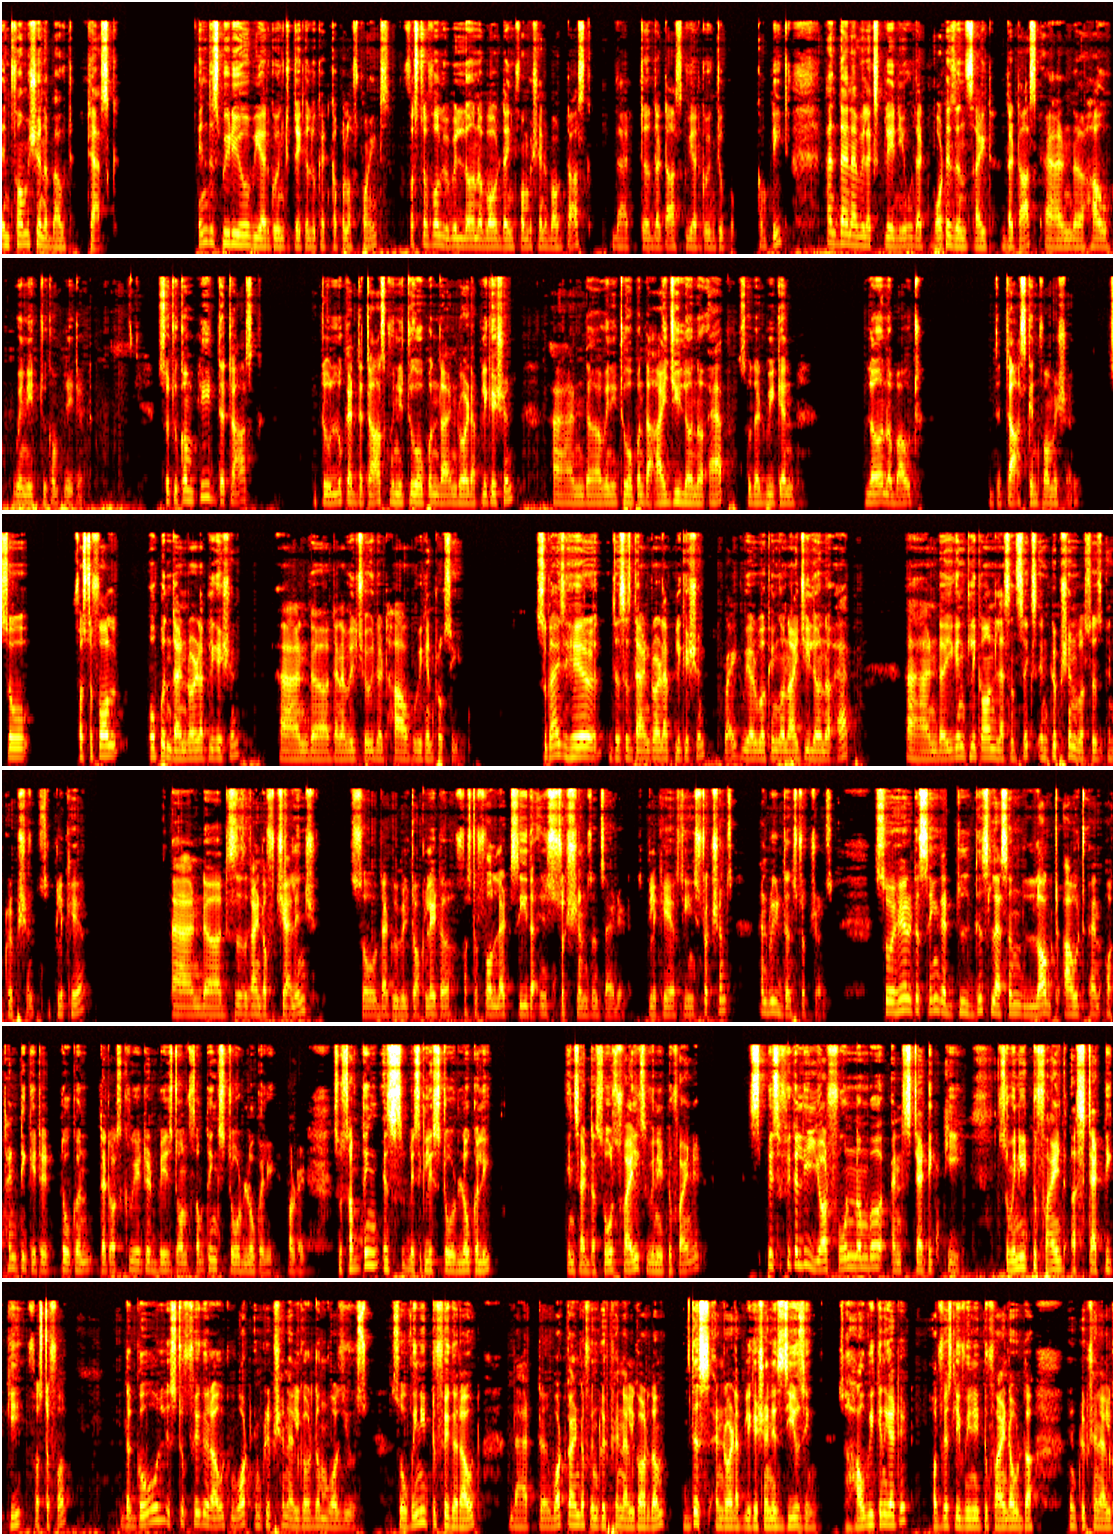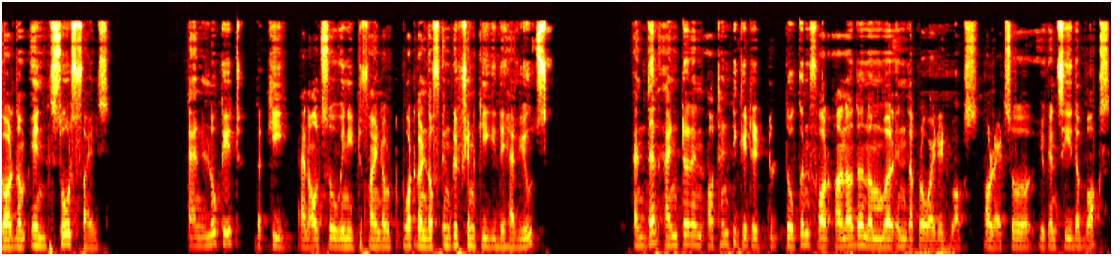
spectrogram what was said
information about task. In this video, we are going to take a look at couple of points. First of all, we will learn about the information about task that uh, the task we are going to complete and then I will explain you that what is inside the task and uh, how we need to complete it. So to complete the task, to look at the task, we need to open the Android application and uh, we need to open the IG Learner app so that we can learn about the task information so first of all open the android application and uh, then i will show you that how we can proceed. So guys here this is the android application right? We are working on ig learner app and uh, you can click on lesson 6 encryption versus encryption. So click here. And uh, this is a kind of challenge. So that we will talk later. First of all let's see the instructions inside it. Click here see instructions and read the instructions so here it is saying that this lesson logged out an authenticated token that was created based on something stored locally. Alright, so something is basically stored locally inside the source files. We need to find it. Specifically your phone number and static key. So we need to find a static key first of all. The goal is to figure out what encryption algorithm was used. So we need to figure out that uh, what kind of encryption algorithm this Android application is using so how we can get it? Obviously we need to find out the encryption algorithm in source files and locate the key. And also we need to find out what kind of encryption key they have used and then enter an authenticated token for another number in the provided box. Alright so you can see the box.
